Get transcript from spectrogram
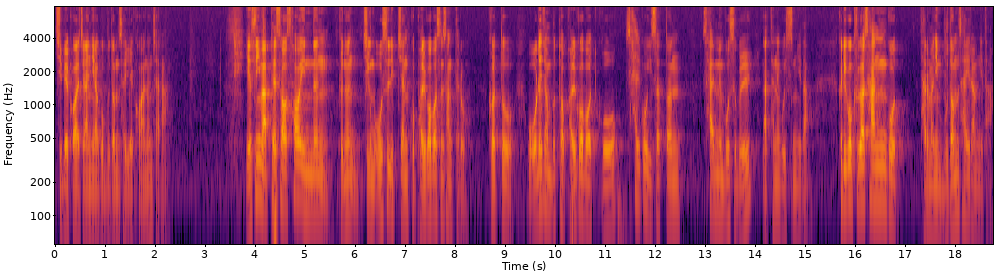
집에 거하지 아니하고 무덤 사이에 거하는 자라. 예수님 앞에서 서 있는 그는 지금 옷을 입지 않고 벌거벗은 상태로 그것도 오래전부터 벌거벗고 살고 있었던 삶의 모습을 나타내고 있습니다. 그리고 그가 산 곳 다름 아닌 무덤 사이랍니다.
